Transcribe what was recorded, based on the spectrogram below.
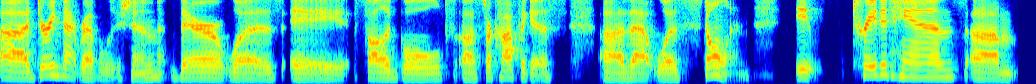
uh, during that revolution, there was a solid gold uh, sarcophagus uh, that was stolen. It traded hands um,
